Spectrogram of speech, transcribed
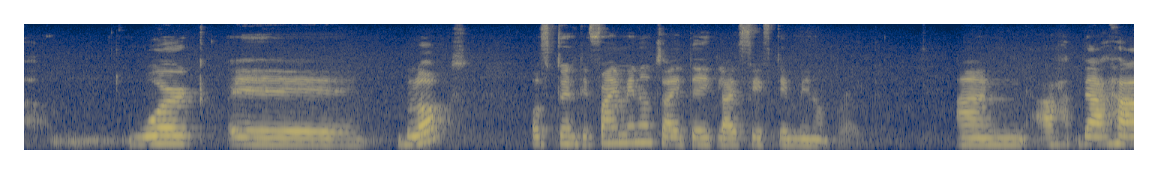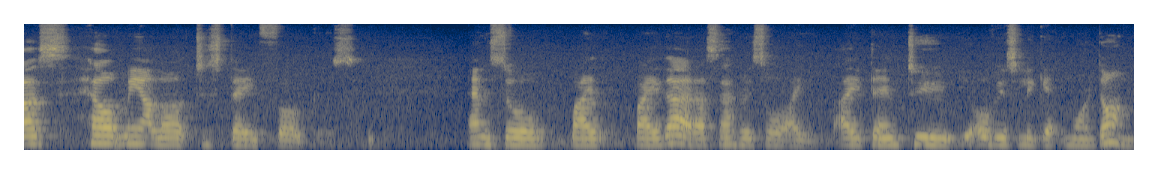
um work uh, blocks, of 25 minutes, I take like 15 minute break. And uh, that has helped me a lot to stay focused. And so by, by that, as a result, I, I tend to obviously get more done.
